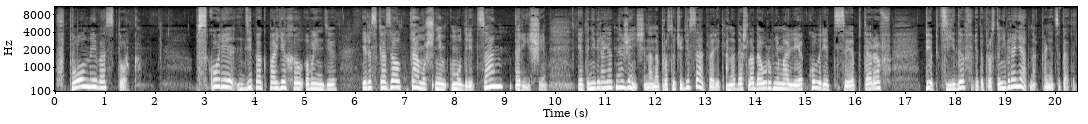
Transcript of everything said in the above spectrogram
в полный восторг. Вскоре Дипак поехал в Индию и рассказал тамошним мудрецам Риши. Это невероятная женщина, она просто чудеса творит. Она дошла до уровня молекул, рецепторов, пептидов. Это просто невероятно. Конец цитаты.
